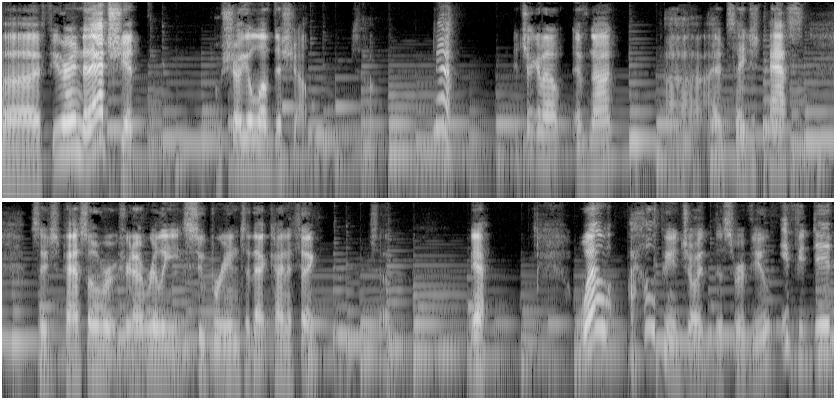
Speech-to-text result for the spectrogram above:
uh, if you're into that shit, I'm sure you'll love this show. So yeah, check it out. If not, uh, I'd say just pass. So just pass over if you're not really super into that kind of thing. So yeah. Well, I hope you enjoyed this review. If you did,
